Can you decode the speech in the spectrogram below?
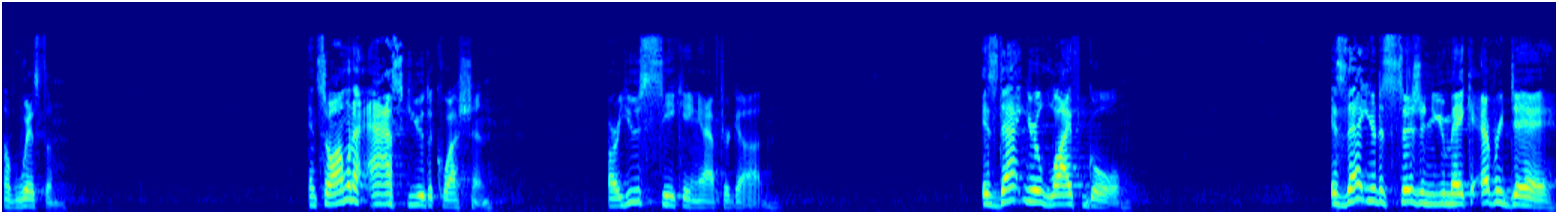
of wisdom. And so I want to ask you the question Are you seeking after God? Is that your life goal? Is that your decision you make every day?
